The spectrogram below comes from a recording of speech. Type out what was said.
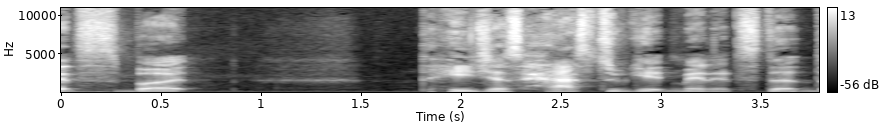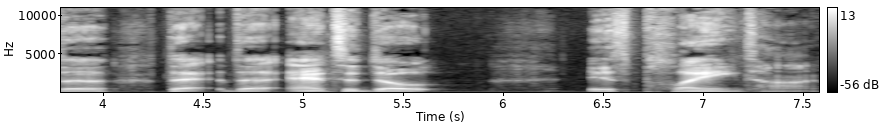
him. sense, but he just has to get minutes. The the the the antidote is playing time.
